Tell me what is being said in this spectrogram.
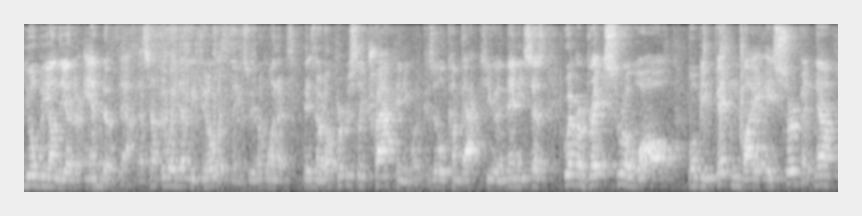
you'll be on the other end of that. That's not the way that we deal with things. We don't want to, you know, don't purposely trap anyone because it'll come back to you. And then he says, whoever breaks through a wall will be bitten by a serpent. Now,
